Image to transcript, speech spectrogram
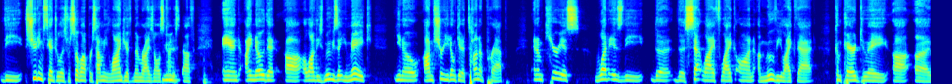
the shooting schedule is for soap operas, how many lines you have to memorize, and all this mm kind of mm-hmm. stuff. And I know that uh, a lot of these movies that you make, you know, I'm sure you don't get a ton of prep. And I'm curious, what is the the the set life like on a movie like that? compared to a, uh, a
